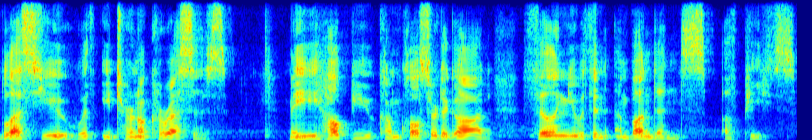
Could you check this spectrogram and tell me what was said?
bless you with eternal caresses. May he help you come closer to God, filling you with an abundance of peace.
